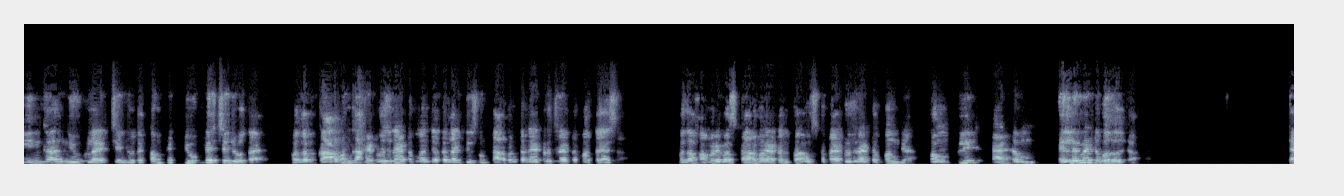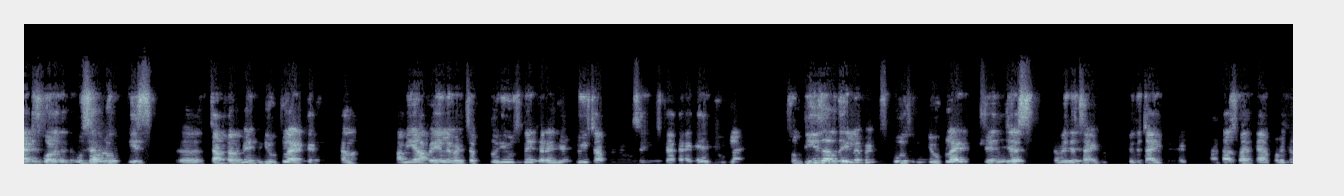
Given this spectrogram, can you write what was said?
इनका न्यूक्लाइड चेंज होता है. कंप्लीट न्यूक्लियस चेंज होता है. मतलब कार्बन का हाइड्रोजन आइटम बन जाता है लाइक दिस वन कार्बन का नाइट्रोजन आइटम बनता है ऐसा. मतलब हमारे पास कार्बन आइटम था, उसका नाइट्रोजन आइटम बन गया. कंप्लीट एटम एलिमेंट बदल जाता है. दैट इज कॉल्ड उसे हम लोग इस चैप्टर में न्यूक्लाइड कहते हैं है ना हम यहाँ पे एलिमेंट शब्द तो यूज नहीं करेंगे तो इस चैप्टर में उसे यूज क्या करेंगे nuclide so these are the elements whose nuclide changes with the time with the time period and that's why they are called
